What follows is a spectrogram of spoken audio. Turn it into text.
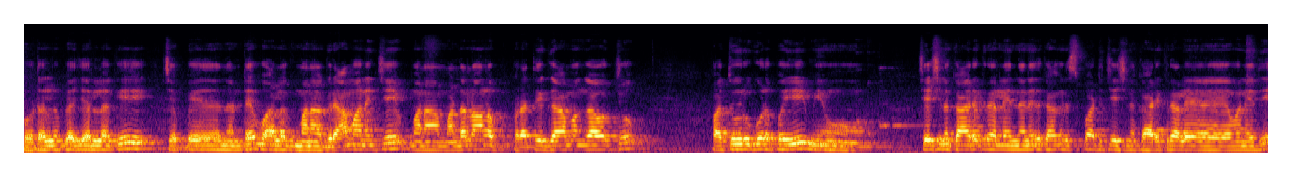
హోటల్ ప్రజలకి చెప్పేది ఏంటంటే వాళ్ళకి మన గ్రామం నుంచి మన మండలంలో ప్రతి గ్రామం కావచ్చు పత్తూరు కూడా పోయి మేము చేసిన కార్యక్రమాలు ఏందనేది కాంగ్రెస్ పార్టీ చేసిన కార్యక్రమాలు ఏమనేది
